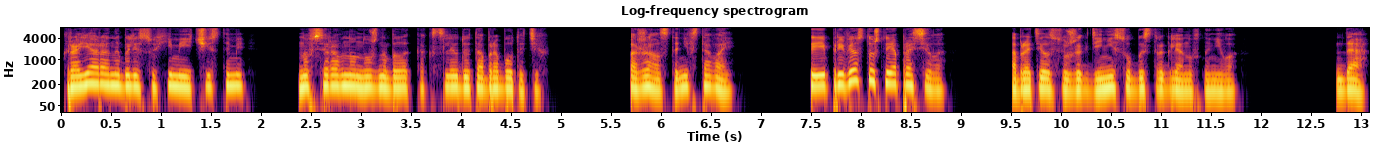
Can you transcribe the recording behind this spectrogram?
Края раны были сухими и чистыми, но все равно нужно было как следует обработать их. «Пожалуйста, не вставай. «Ты привез то, что я просила?» Обратилась уже к Денису, быстро глянув на него. «Да».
